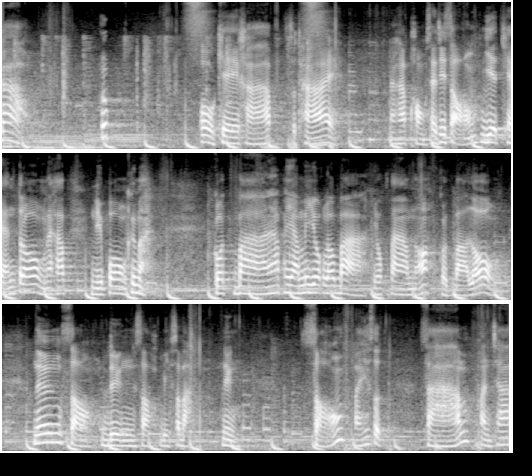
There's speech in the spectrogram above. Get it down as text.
9 ฮึบโอเคครับ สุดท้ายนะครับของเซตที่ 2 เหยียดแขนตรงนะครับ นิ้วโป้งขึ้นมา กดบ่านะครับพยายามไม่ยกแล้วบ่ายกตามเนาะกดบ่าลง 1 2 ดึงศอกบีบสะบัก1 2 ไปให้สุด 3 ผ่อนช้า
